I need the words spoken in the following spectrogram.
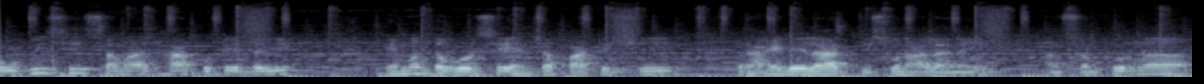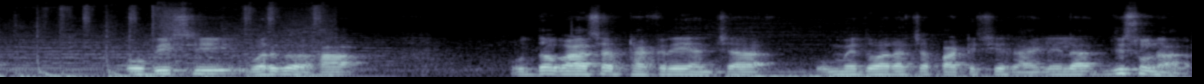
ओबीसी समाज हा कुठेतरी हेमंत गोडसे यांच्या पाठीशी राहिलेला दिसून आला नाही. आणि संपूर्ण ओबीसी वर्ग हा उद्धव बाळासाहेब ठाकरे यांच्या उमेदवाराच्या पाठीशी राहिलेला दिसून आला.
